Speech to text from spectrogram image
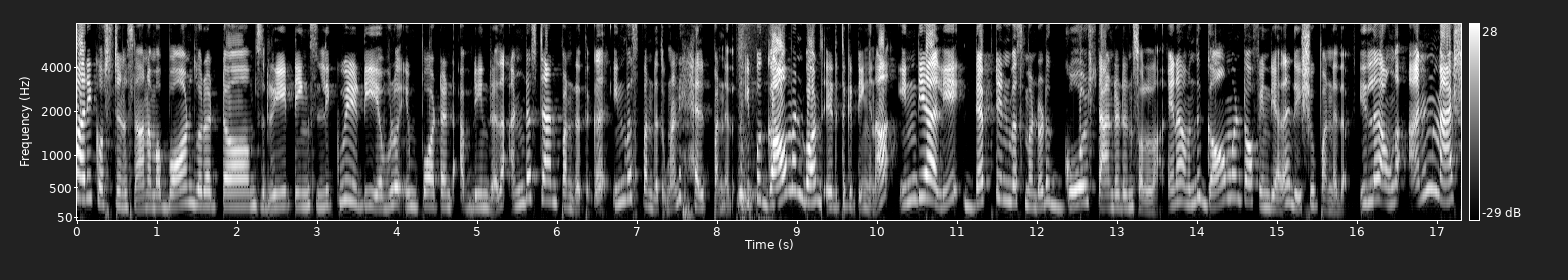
மாதிரி கொஸ்டின்ஸ் தான் நம்ம பாண்ட்ஸோட டேர்ம்ஸ் ரேட்டிங்ஸ் லிக்விடிட்டி எவ்வளோ இம்பார்ட்டண்ட் அப்படின்றத அண்டர்ஸ்டாண்ட் பண்ணுறதுக்கு இன்வெஸ்ட் பண்ணுறதுக்கு முன்னாடி ஹெல்ப் பண்ணுது. இப்போ கவர்மெண்ட் பாண்ட்ஸ் எடுத்துக்கிட்டிங்கன்னா இந்தியாலேயே டெப்ட் இன்வெஸ்ட்மெண்ட்டோட கோல்ட் ஸ்டாண்டர்டுன்னு சொல்லலாம். ஏன்னா வந்து கவர்மெண்ட் ஆஃப் இந்தியா தான் இதை இஷ்யூ பண்ணுது. இதில் அவங்க அன் அன்மேஷ்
